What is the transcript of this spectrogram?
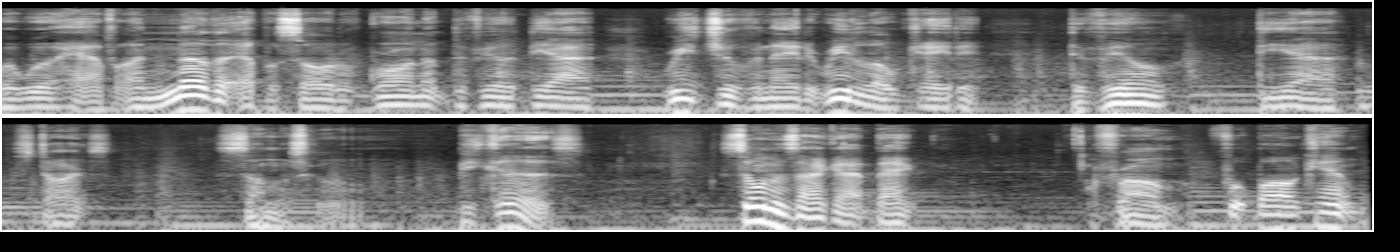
where we'll have another episode of Growing Up DeVille DI rejuvenated, relocated. DeVille DI starts summer school. Because soon as I got back from football camp,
